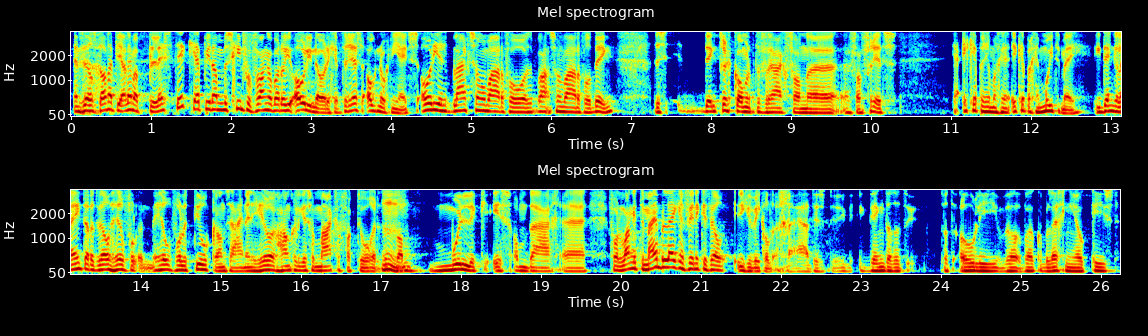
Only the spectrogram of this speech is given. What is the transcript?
En zelfs dan heb je alleen maar plastic, heb je dan misschien vervangen waardoor je olie nodig hebt. De rest ook nog niet eens. Dus olie blijft zo'n waardevol, wa- zo'n waardevol ding. Dus ik denk terugkomen op de vraag van, eh, van Frits. Ja, ik heb, er helemaal geen, ik heb er geen moeite mee. Ik denk alleen dat het wel heel, vol, heel volatiel kan zijn en heel afhankelijk is van macrofactoren. Dat het wel moeilijk is om daar. eh, voor lange termijn belegger vind ik het wel ingewikkelder. Nou ja, het is, ik, ik denk dat, het, dat olie, wel, welke belegging je ook kiest...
